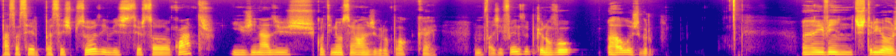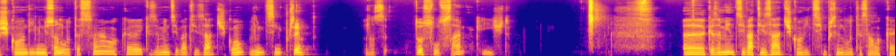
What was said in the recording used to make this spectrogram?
passa a ser para 6 pessoas em vez de ser só 4. E os ginásios continuam sem aulas de grupo. Ok. Não me faz diferença porque eu não vou a aulas de grupo. Uh, eventos exteriores com diminuição de lotação, ok. Casamentos e batizados com 25%. Nossa, estou a soluçar? O que é isto? Uh, casamentos e batizados com 25% de lotação, ok.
